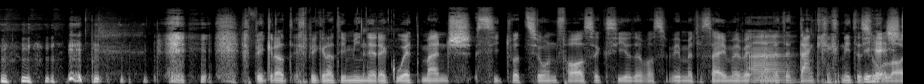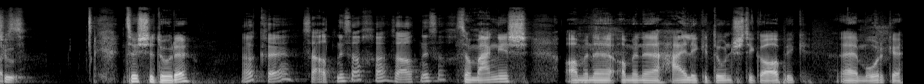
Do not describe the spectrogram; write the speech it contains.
Ich bin gerade, ich bin gerade in meiner Gutmensch-Situation Phase gewesen, oder was, wie man das immer Ah. nennen, da denke ich nicht Wie so, Lars. Zwischendurch, Okay, seltene Sache, seltene Sache. so manchmal an einem, an einem heiligen Donnerstagabend, äh, morgen.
